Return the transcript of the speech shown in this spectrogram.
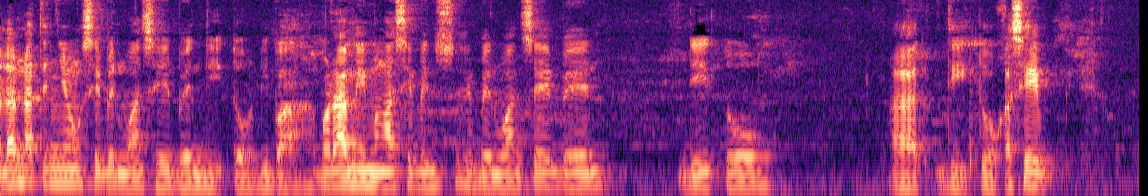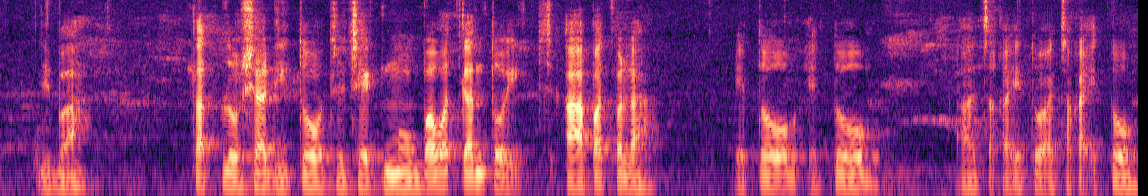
alam natin yung 717 dito, di ba? Maraming mga 7717 dito at dito kasi di ba? Tatlo siya dito, check mo bawat kanto eh, apat pala ito, ito, at saka ito, at saka ito.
